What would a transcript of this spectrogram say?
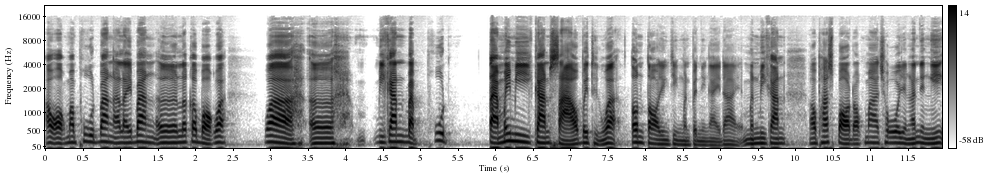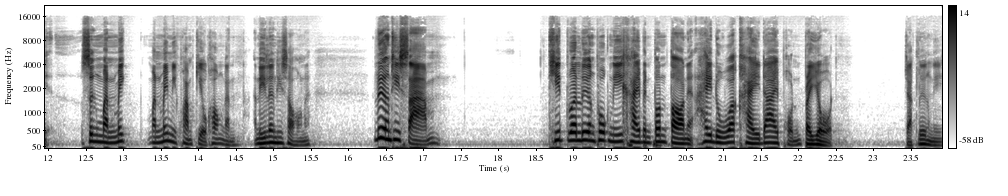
เอาออกมาพูดบ้างอะไรบ้างเออแล้วก็บอกว่าว่าเออมีการแบบพูดแต่ไม่มีการสาวไปถึงว่าต้นตอจริง ๆ มันเป็นยังไงได้ มันมีการเอาพาสปอร์ตออกมาโชว์อย่างนั้นอย่างนี้ ซึ่งมันไม่ มันไม่มีความเกี่ยวข้องกัน อันนี้เรื่องที่สองนะ เรื่องที่สามคิดว่าเรื่องพวกนี้ใครเป็นต้นตอเนี่ย ให้ดูว่าใครได้ผลประโยชน์ จากเรื่องนี้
